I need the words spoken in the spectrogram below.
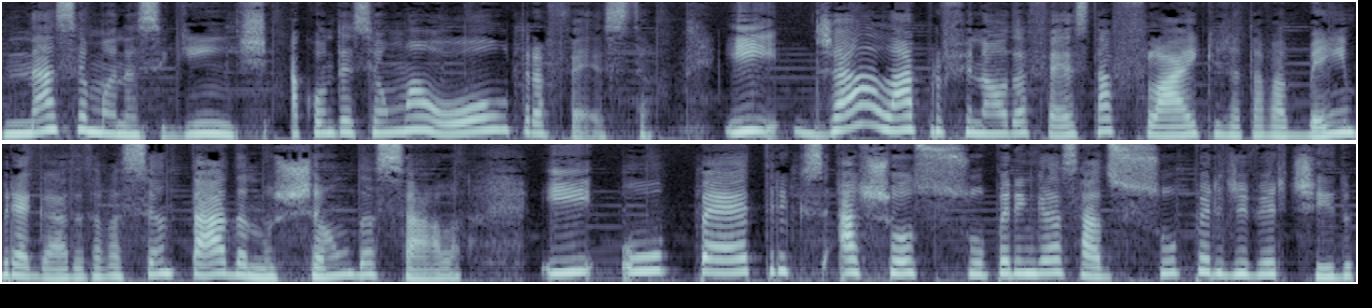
Na semana seguinte, aconteceu uma outra festa. E já lá pro final da festa, a Fly, que já estava bem embriagada, estava sentada no chão da sala. E o Patrick achou super engraçado, super divertido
